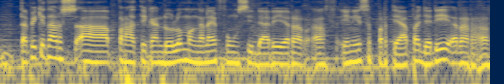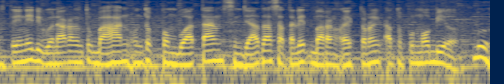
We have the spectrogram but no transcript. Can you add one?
Tapi kita harus ah, perhatikan dulu mengenai fungsi dari rare earth ini seperti apa. Jadi rare earth ini digunakan untuk bahan untuk pembuatan senjata, satelit, barang elektronik ataupun mobil. Buh.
